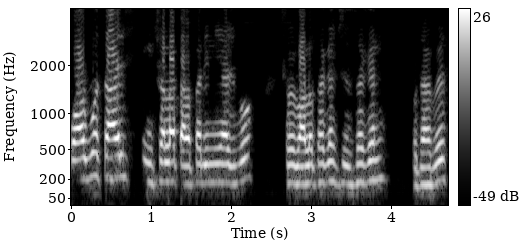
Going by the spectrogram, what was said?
পর্ব চাই ইনশাল্লাহ তাড়াতাড়ি নিয়ে আসব। সবাই ভালো থাকেন, সুস্থ থাকেন। খোদা হাফেজ।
